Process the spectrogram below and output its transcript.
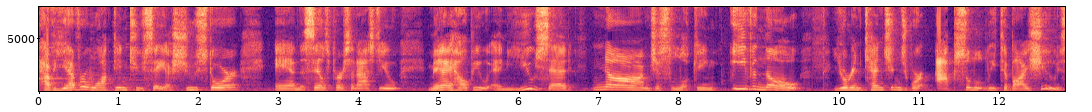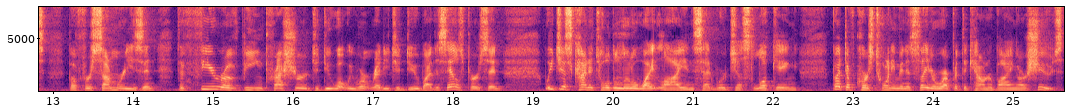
Have you ever walked into, say, a shoe store and the salesperson asked you, May I help you? And you said, No, I'm just looking, even though your intentions were absolutely to buy shoes. But for some reason, the fear of being pressured to do what we weren't ready to do by the salesperson, we just kind of told a little white lie and said, We're just looking. But of course, 20 minutes later, we're up at the counter buying our shoes.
